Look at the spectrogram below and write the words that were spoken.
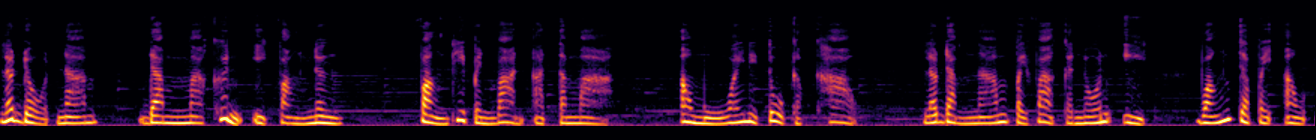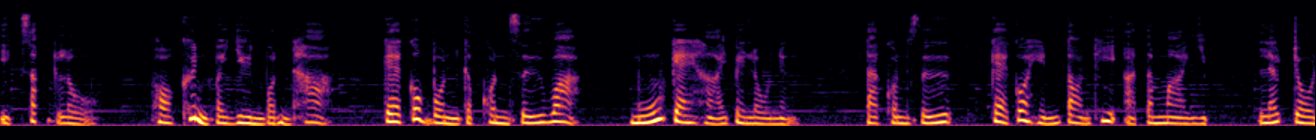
แล้วโดดน้ำดำมาขึ้นอีกฝั่งหนึ่ง ฝั่งที่เป็นบ้านอาตมา เอาหมูไว้ในตู้กับข้าว แล้วดำน้ำไปฝากกันโน้นอีก หวังจะไปเอาอีกสักโล พอขึ้นไปยืนบนท่า แกก็บ่นกับคนซื้อว่า หมูแกหายไปโลหนึ่ง แต่คนซื้อแกก็เห็นตอนที่อาตมาหยิบ แล้วโจร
